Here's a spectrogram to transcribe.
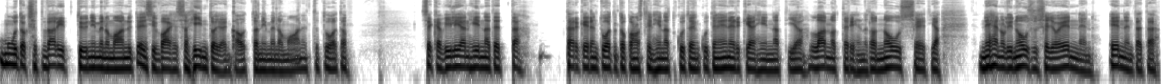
muutokset välittyy nimenomaan nyt ensivaiheessa hintojen kautta nimenomaan, että tuota, sekä viljan hinnat että tärkeiden tuotantopanosten hinnat, kuten, kuten energian hinnat ja lannoitterihinnat on nousseet ja nehän oli nousussa jo ennen, ennen tätä,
